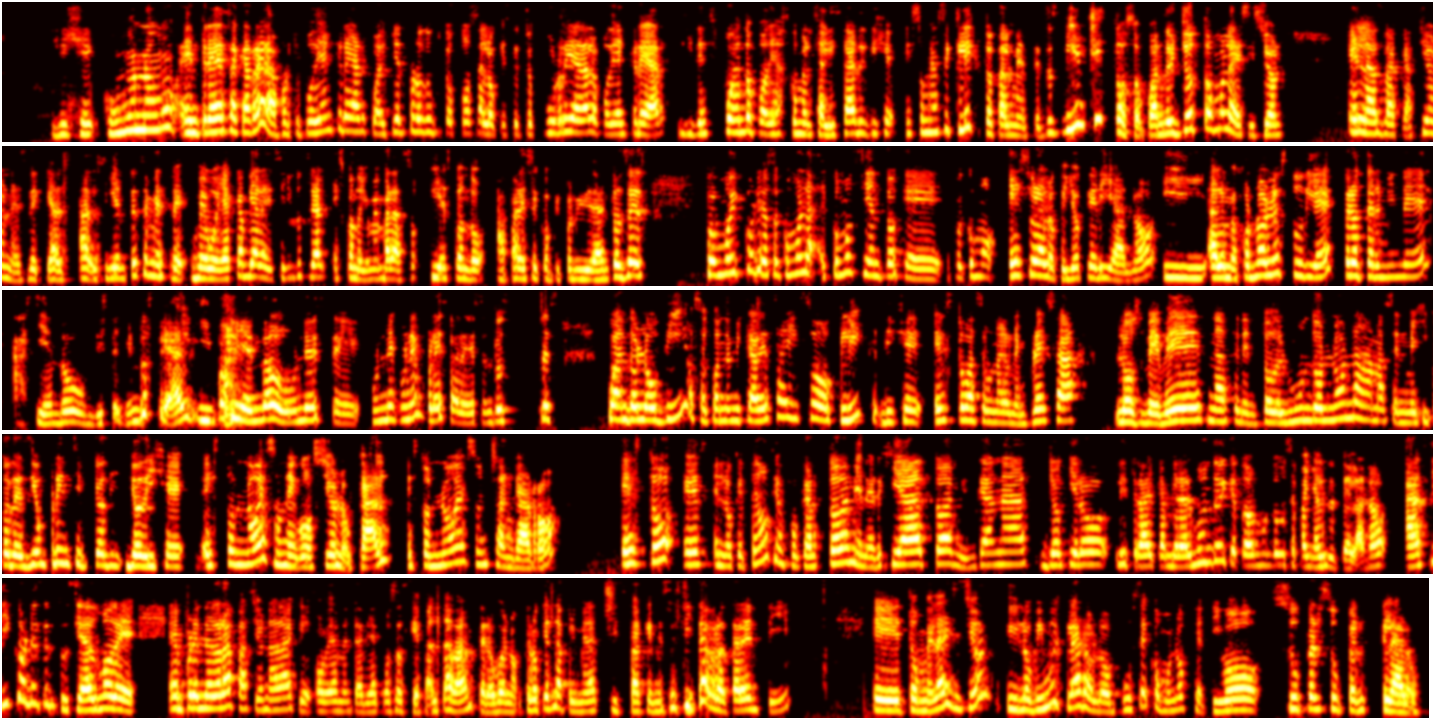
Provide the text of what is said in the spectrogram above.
dije, ¿cómo no entré a esa carrera? Porque podían crear cualquier producto, cosa, lo que se te ocurriera, lo podían crear y después lo podías comercializar. Y dije, eso me hace clic totalmente. Entonces, bien chistoso, cuando yo tomo la decisión en las vacaciones de que al, siguiente semestre me voy a cambiar a diseño industrial, es cuando yo me embarazo y es cuando aparece Copy por mi vida. Entonces, fue muy curioso cómo, la, cómo siento que fue como eso era lo que yo quería, ¿no? Y a lo mejor no lo estudié, pero terminé haciendo un diseño industrial y poniendo un, este, una empresa de eso. Entonces, cuando lo vi, o sea, cuando mi cabeza hizo clic, dije, esto va a ser una gran empresa, los bebés nacen en todo el mundo, no nada más en México. Desde un principio yo dije, esto no es un negocio local, esto no es un changarro, esto es en lo que tengo que enfocar toda mi energía, todas mis ganas. Yo quiero literal cambiar el mundo y que todo el mundo use pañales de tela, ¿no? Así con ese entusiasmo de emprendedora apasionada, que obviamente había cosas que faltaban, pero bueno, creo que es la primera chispa que necesita brotar en ti. Eh, tomé la decisión y lo vi muy claro, lo puse como un objetivo súper, súper claro.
